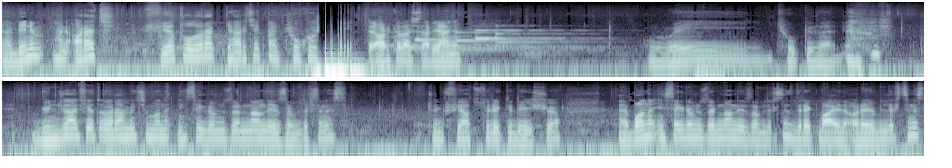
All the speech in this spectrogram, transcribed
E, benim hani araç fiyat olarak gerçekten çok hoşuma gitti arkadaşlar. Yani Vay, çok güzel. Güncel fiyatı öğrenmek için bana Instagram üzerinden de yazabilirsiniz. Çünkü fiyat sürekli değişiyor. Ee, Bana Instagram üzerinden de yazabilirsiniz. Direkt bayide arayabilirsiniz.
